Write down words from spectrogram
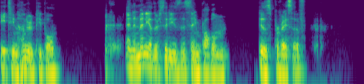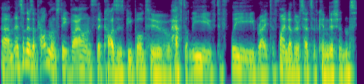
1,800 people. And in many other cities, the same problem is pervasive. Um, and so there's a problem of state violence that causes people to have to leave, to flee, right, to find other sets of conditions.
